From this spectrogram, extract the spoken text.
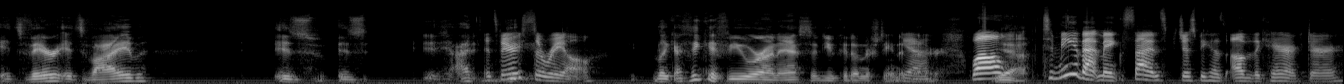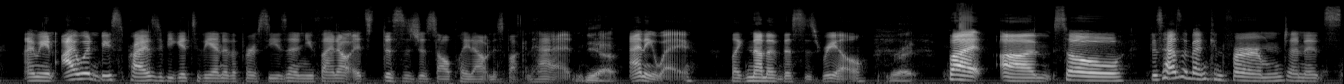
it's very its vibe is is I, it's very you- surreal. Like I think if you were on acid, you could understand it Yeah. better. Well, Yeah. to me that makes sense just because of the character. I mean, I wouldn't be surprised if you get to the end of the first season and you find out it's this is just all played out in his fucking head. Yeah. Anyway, like none of this is real. Right. But um so this hasn't been confirmed and it's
